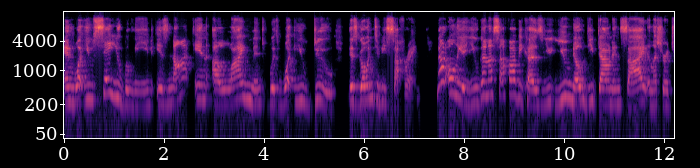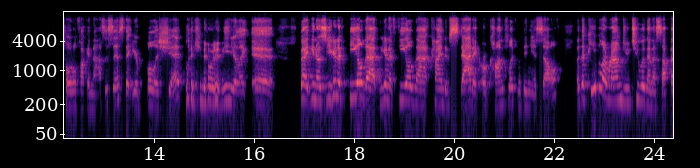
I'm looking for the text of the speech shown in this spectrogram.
and what you say you believe is not in alignment with what you do, there's going to be suffering. Not only are you gonna suffer because you you know deep down inside, unless you're a total fucking narcissist, that you're full of shit. Like you know what I mean? You're like, eh but you know so you're going to feel that you're going to feel that kind of static or conflict within yourself. But the people around you too are going to suffer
